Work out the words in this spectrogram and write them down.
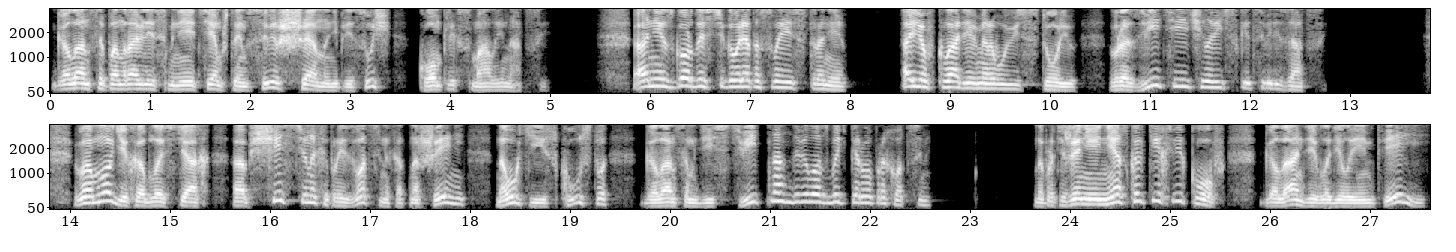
Голландцы понравились мне тем, что им совершенно не присущ комплекс малой нации. Они с гордостью говорят о своей стране, о ее вкладе в мировую историю, в развитие человеческой цивилизации. Во многих областях общественных и производственных отношений, науки и искусства голландцам действительно довелось быть первопроходцами. На протяжении нескольких веков Голландия владела империей,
